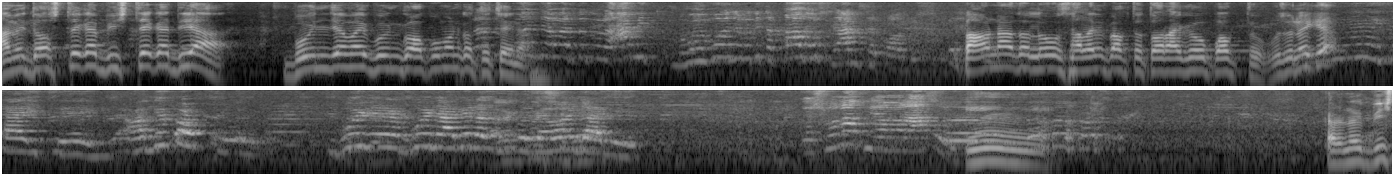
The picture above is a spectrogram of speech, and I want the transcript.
আমি দশ টাকা, বিশ টাকা দিয়া বোন জামাই বোনকে অপমান করতে চাই না। জামাই তো লো সালামি প্রাপ্ত তোর আগেও প্রাপ্ত বুঝো না কি? কারণ ওই বিশ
